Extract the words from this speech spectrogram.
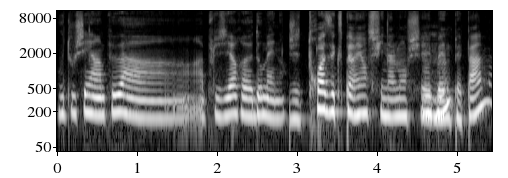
vous touchez un peu à, plusieurs euh, domaines. J'ai trois expériences finalement chez mmh. BNP PAM,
